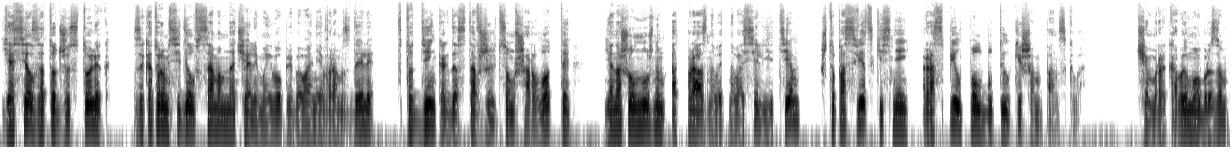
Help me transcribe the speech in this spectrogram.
Я сел за тот же столик, за которым сидел в самом начале моего пребывания в Рамсделе, в тот день, когда, став жильцом Шарлотты, я нашел нужным отпраздновать новоселье тем, что по-светски с ней распил полбутылки шампанского, чем роковым образом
